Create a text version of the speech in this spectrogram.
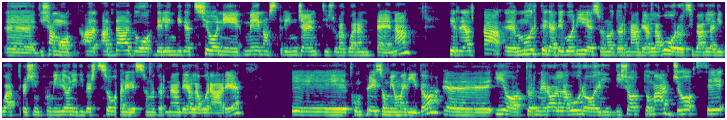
eh, diciamo, ha, ha dato delle indicazioni meno stringenti sulla quarantena in realtà eh, molte categorie sono tornate al lavoro, si parla di 4-5 milioni di persone che sono tornate a lavorare, e, compreso mio marito. Eh, io tornerò al lavoro il 18 maggio se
